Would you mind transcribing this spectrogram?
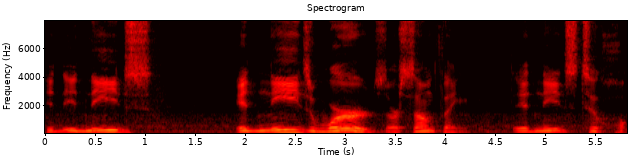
it, it needs it needs words or something it needs to ho-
